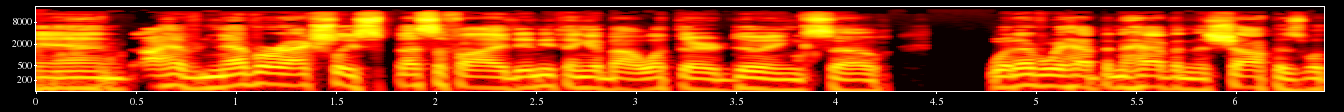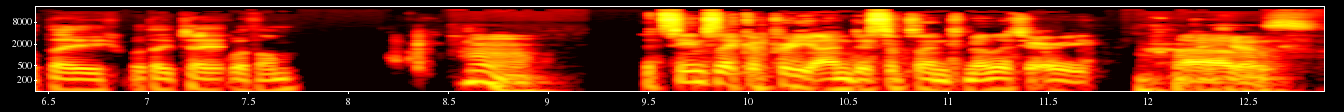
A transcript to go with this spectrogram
And I have never actually specified anything about what they're doing. So whatever we happen to have in the shop is what they what they take with them. Hmm. It seems like a pretty undisciplined military. Um, yes.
